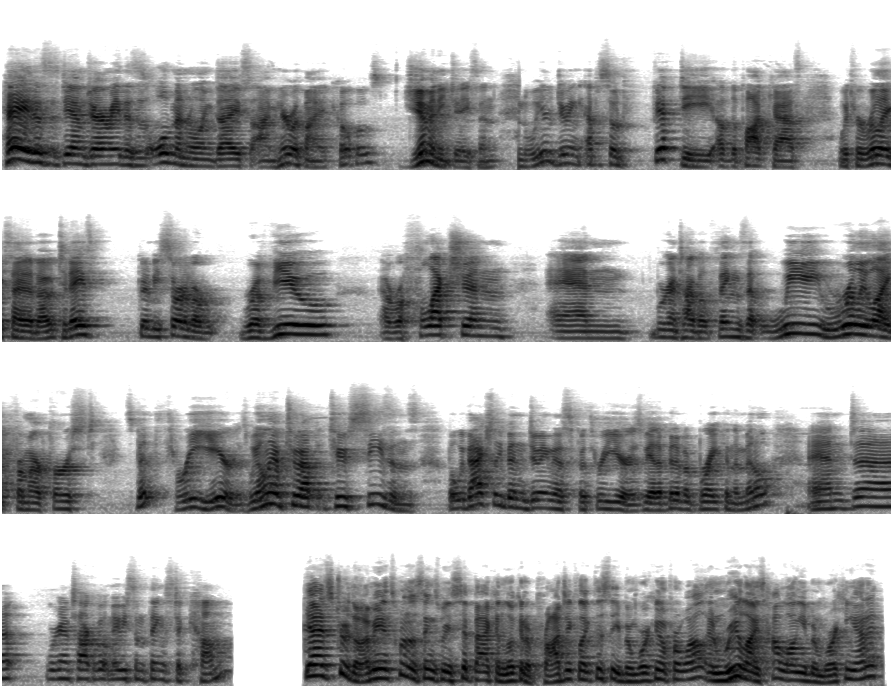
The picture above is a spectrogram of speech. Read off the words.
Hey, this is DM Jeremy. This is Old Men Rolling Dice. I'm here with my co-host Jiminy Jason, and we are doing episode 50 of the podcast, which we're really excited about. Today's going to be sort of a review, a reflection, and we're going to talk about things that we really like from our first. It's been three years. We only have two ep- two seasons, but we've actually been doing this for three years. We had a bit of a break in the middle, and uh, we're going to talk about maybe some things to come. Yeah, it's true though. I mean, it's one of those things when you sit back and look at a project like this that you've been working on for a while and realize how long you've been working at it,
